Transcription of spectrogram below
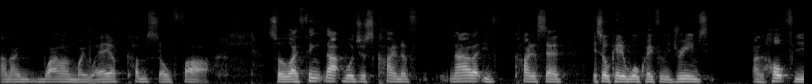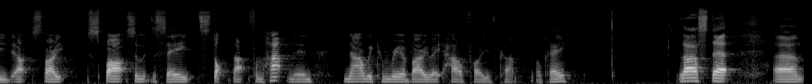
and I'm well on my way. I've come so far. So I think that will just kind of now that you've kind of said it's okay to walk away from your dreams, and hopefully that's like spark something to say stop that from happening. Now we can reevaluate how far you've come. Okay. Last step um,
